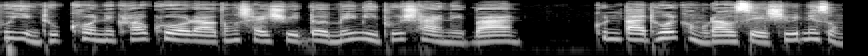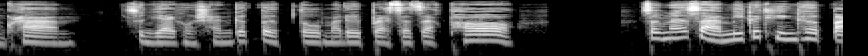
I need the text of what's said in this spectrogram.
ผู้หญิงทุกคนในครอบครัวเราต้องใช้ชีวิตโดยไม่มีผู้ชายในบ้าน คุณตาทวดของเราเสียชีวิตในสงคราม ส่วนใหญ่ของฉันก็เติบโตมาโดยปราศจากพ่อ จากนั้นสามีก็ทิ้งเธอไป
